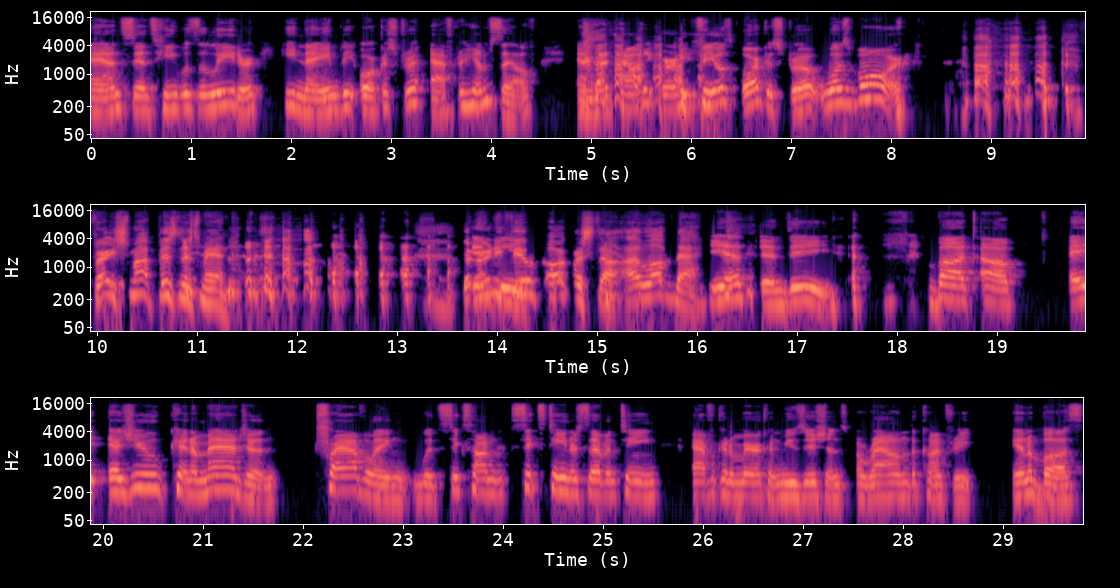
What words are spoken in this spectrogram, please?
And since he was the leader, he named the orchestra after himself. And that's how the Ernie Fields Orchestra was born. Very smart businessman. the indeed. Ernie Fields Orchestra. I love that. yes, indeed. But uh, as you can imagine, traveling with 600, 16 or 17 African American musicians around the country in a mm-hmm. bus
